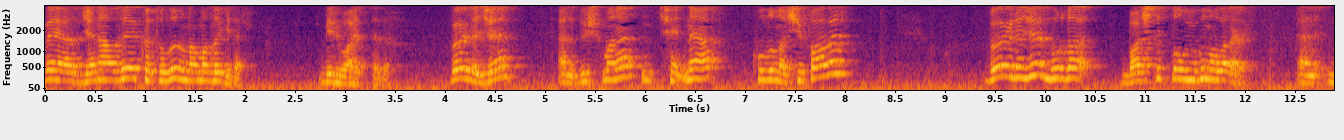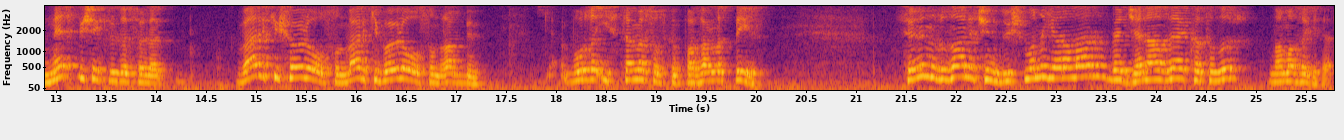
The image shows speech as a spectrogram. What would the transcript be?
veya cenazeye katılır namaza gider. Bir rivayette de. Böylece yani düşmana şey, ne yap? Kuluna şifa ver. Böylece burada başlıkla uygun olarak yani net bir şekilde söyle. Ver ki şöyle olsun, ver ki böyle olsun Rabbim. Burada isteme söz konusu, pazarlık değil. Senin rızan için düşmanı yaralar ve cenazeye katılır, namaza gider.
